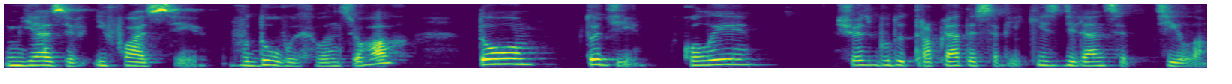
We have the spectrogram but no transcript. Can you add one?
м'язів і фасії в довгих ланцюгах, то тоді, коли щось буде траплятися в якійсь ділянці тіла,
